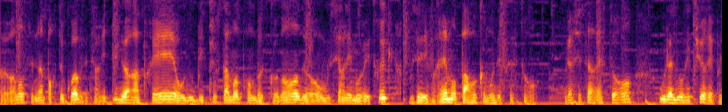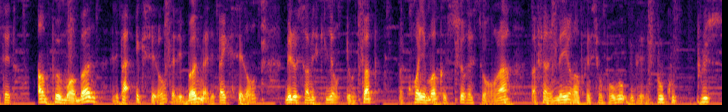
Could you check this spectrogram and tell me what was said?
euh, vraiment c'est n'importe quoi. Vous êtes servi une heure après, on oublie constamment de prendre votre commande, on vous sert les mauvais trucs. Vous n'allez vraiment pas recommander ce restaurant versus un restaurant où la nourriture est peut-être un peu moins bonne, elle n'est pas excellente, elle est bonne mais elle n'est pas excellente, mais le service client est au top, bah, croyez-moi que ce restaurant-là va faire une meilleure impression pour vous et vous allez beaucoup plus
